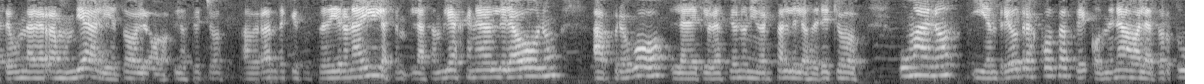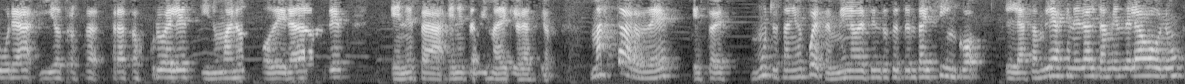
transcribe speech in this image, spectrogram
Segunda Guerra Mundial y de todos los hechos aberrantes que sucedieron ahí, la, Asamblea General de la ONU aprobó la Declaración Universal de los Derechos Humanos y, entre otras cosas, se condenaba la tortura y otros tratos crueles, inhumanos o degradantes en esa, en esa misma declaración. Más tarde, esto es muchos años después, en 1975, la Asamblea General también de la ONU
